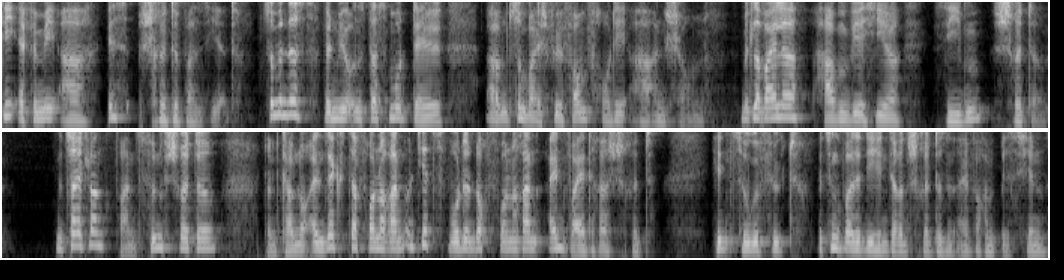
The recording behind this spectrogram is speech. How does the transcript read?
Die FMEA ist schrittebasiert. Zumindest, wenn wir uns das Modell ähm, zum Beispiel vom VDA anschauen. Mittlerweile haben wir hier sieben Schritte. Eine Zeit lang waren es fünf Schritte, dann kam noch ein sechster vorne ran und jetzt wurde noch vorne ran ein weiterer Schritt hinzugefügt, beziehungsweise die hinteren Schritte sind einfach ein bisschen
